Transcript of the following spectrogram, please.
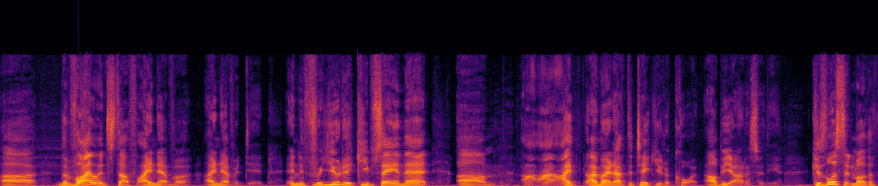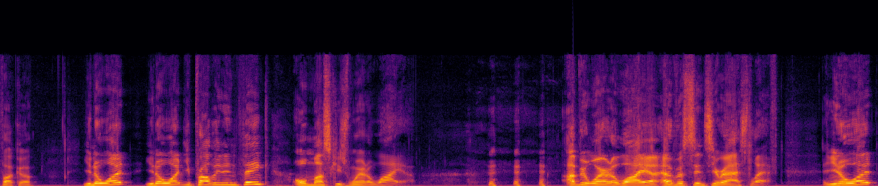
uh, the violent stuff, I never, I never did. And for you to keep saying that, um, I, I, I might have to take you to court. I'll be honest with you. Cause listen, motherfucker, you know what? You know what? You probably didn't think. Old Muskie's wearing a wire. I've been wearing a wire ever since your ass left. And you know what?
